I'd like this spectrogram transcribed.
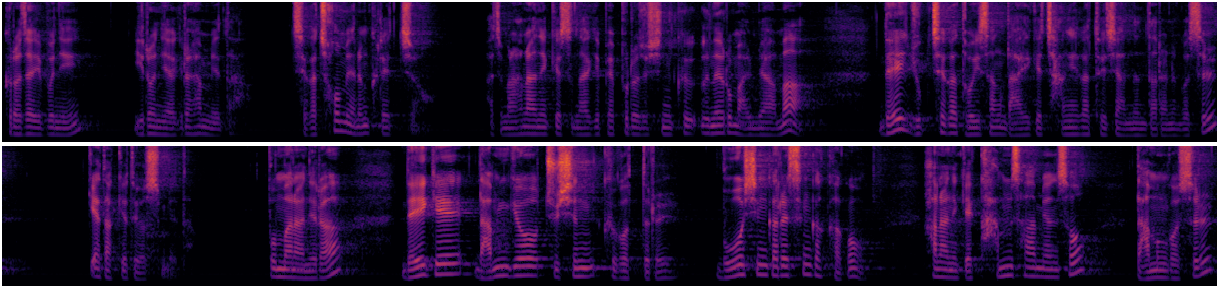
그러자 이분이 이런 이야기를 합니다. 제가 처음에는 그랬죠. 하지만 하나님께서 나에게 베풀어 주신 그 은혜로 말미암아 내 육체가 더 이상 나에게 장애가 되지 않는다라는 것을 깨닫게 되었습니다. 뿐만 아니라 내게 남겨 주신 그것들을 무엇인가를 생각하고 하나님께 감사하면서 남은 것을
